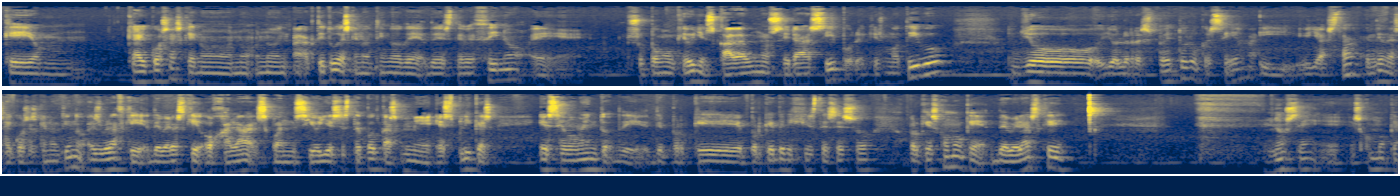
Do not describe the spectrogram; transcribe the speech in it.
que... Mm, que hay cosas que no, no, no actitudes que no entiendo de, de este vecino. Eh, supongo que, oyes, cada uno será así por X motivo. Yo, yo le respeto lo que sea y, ya está, ¿entiendes? Hay cosas que no entiendo. Es verdad que, de veras que ojalá cuando si oyes este podcast me expliques ese momento de, de por, qué, por qué te dijiste eso, porque es como que, de veras que no sé, eh, es como que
